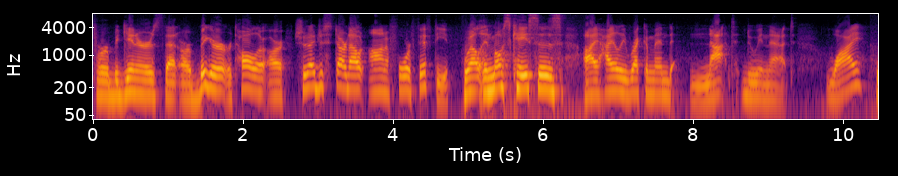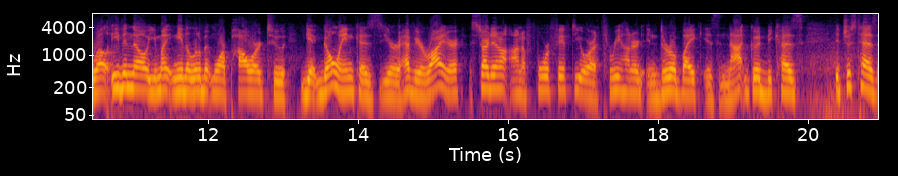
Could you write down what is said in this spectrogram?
for beginners that are bigger or taller are should I just start out on a 450? Well, in most cases, I highly recommend not doing that. Why? Well, even though you might need a little bit more power to get going because you're a heavier rider, starting out on a 450 or a 300 enduro bike is not good because it just has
